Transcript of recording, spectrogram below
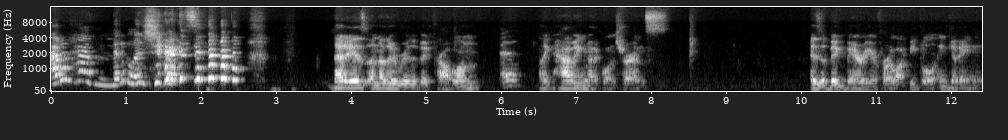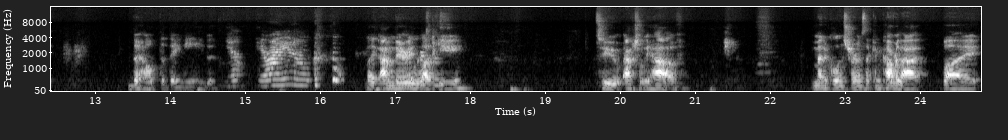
I don't have medical insurance. that is another really big problem. Uh. Like having medical insurance is a big barrier for a lot of people in getting the help that they need. yeah, here I am. Like I'm very Merry Christmas. lucky to actually have medical insurance that can cover that, but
